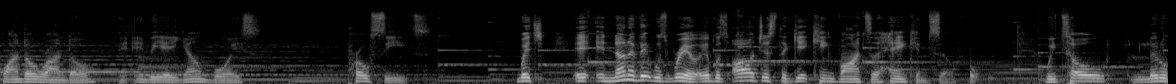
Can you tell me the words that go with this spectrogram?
Quando Rondo and NBA YoungBoy's proceeds, which it, it, none of it was real. It was all just to get King Von to hang himself. We told Little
